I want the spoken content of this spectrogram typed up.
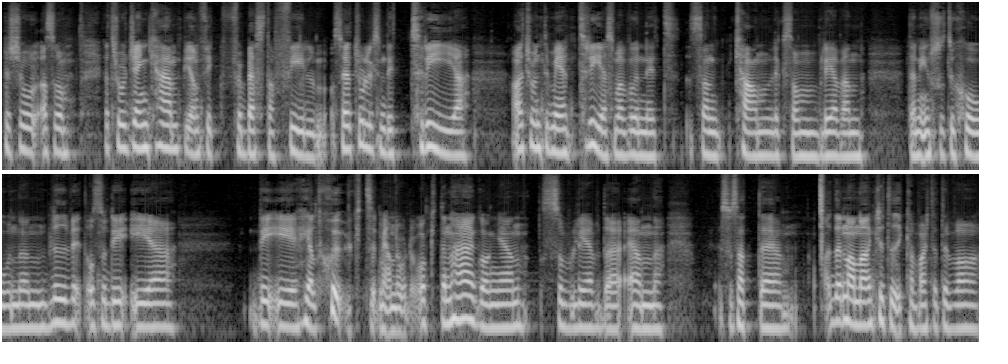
person, alltså, jag tror Jane Campion fick för bästa film. Så jag tror liksom det är tre, ja, jag tror inte mer än tre som har vunnit sen Cannes liksom blev en, den institutionen blivit. Och så det är det är helt sjukt med andra ord. Och den här gången så blev det en, så satt den annan kritik har varit att det var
